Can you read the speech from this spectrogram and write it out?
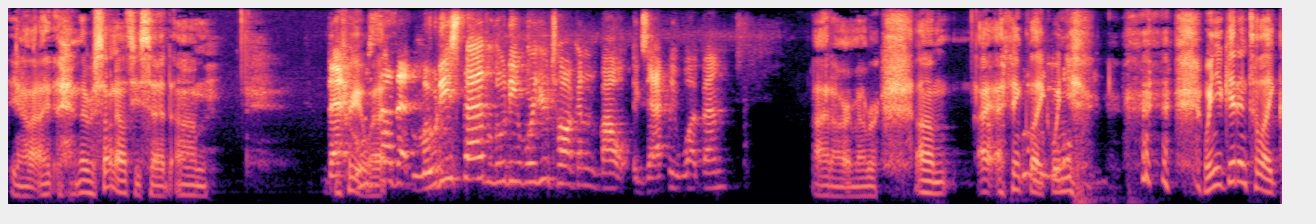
you know, I, there was something else he said. Um, That I who said that? Ludi said. Ludi, were you talking about exactly what Ben? I don't remember. Um, I, I think like when you when you get into like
